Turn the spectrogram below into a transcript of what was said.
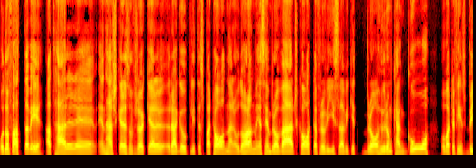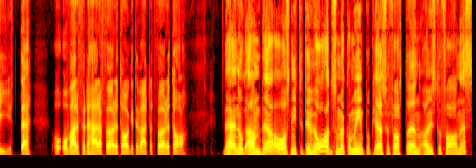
Och då fattar vi att här är det en härskare som försöker ragga upp lite spartaner och då har han med sig en bra världskarta för att visa vilket bra, hur de kan gå och vart det finns byte och, och varför det här företaget är värt att företa. Det här är nog andra avsnittet i rad som jag kommer in på pjäsförfattaren Aristofanes.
